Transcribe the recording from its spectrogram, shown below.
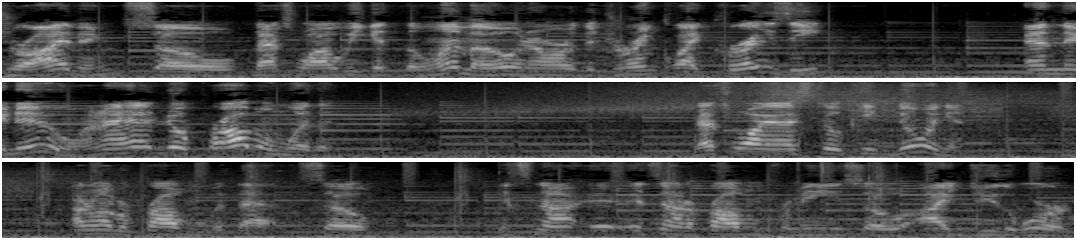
driving, so that's why we get the limo and or the drink like crazy. And they do, and I had no problem with it. That's why I still keep doing it. I don't have a problem with that. So it's not it's not a problem for me, so I do the work.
